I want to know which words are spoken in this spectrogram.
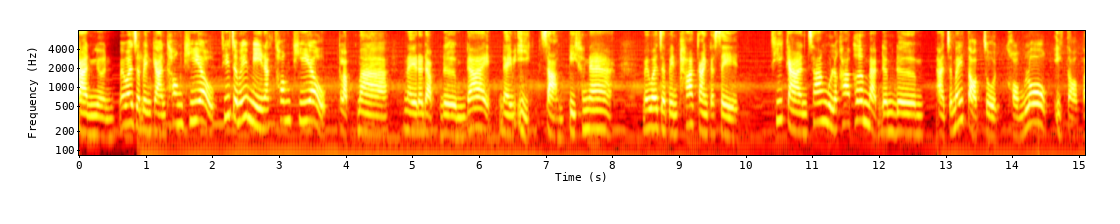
การเงิน ไม่ว่าจะเป็นการท่องเที่ยว ที่จะไม่มีนักท่องเที่ยวกลับมาในระดับเดิมได้ในอีก 3 ปีข้างหน้า ไม่ว่าจะเป็นภาคการเกษตร ที่การสร้างมูลค่าเพิ่มแบบเดิมๆ อาจจะไม่ตอบโจทย์ของโลกอีกต่อไป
